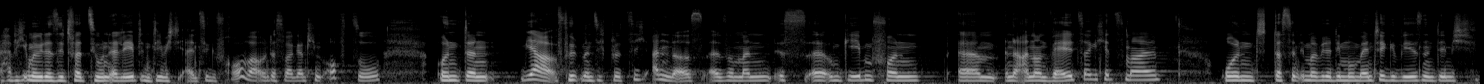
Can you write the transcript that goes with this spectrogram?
habe ich immer wieder Situationen erlebt, in denen ich die einzige Frau war. Und das war ganz schön oft so. Und dann, ja, fühlt man sich plötzlich anders. Also man ist äh, umgeben von ähm, einer anderen Welt, sage ich jetzt mal. Und das sind immer wieder die Momente gewesen, in denen ich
